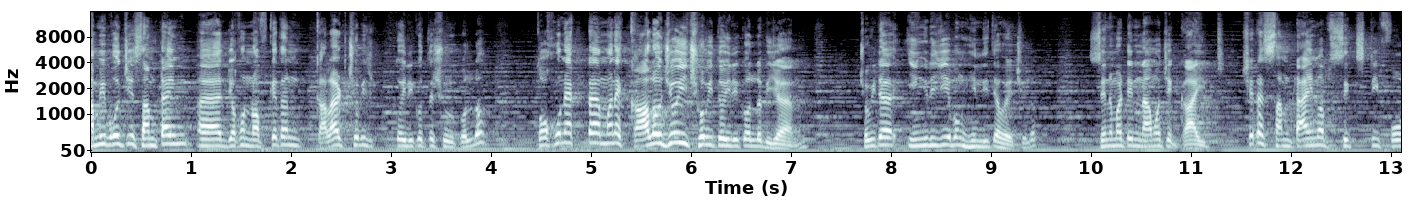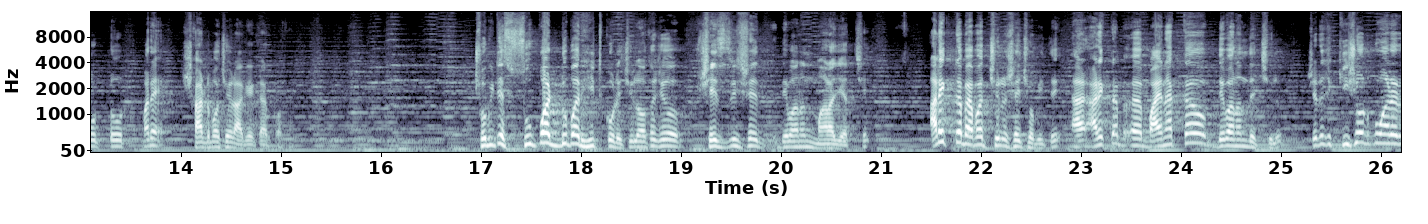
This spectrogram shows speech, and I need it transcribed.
আমি বলছি সামটাইম যখন নবকেতন কালার ছবি তৈরি করতে শুরু করল, তখন একটা মানে কালোজয়ী ছবি তৈরি করল বিজয়ান। ছবিটা ইংরেজি এবং হিন্দিতে হয়েছিল। সিনেমাটির নাম হচ্ছে গাইড সেটা some time of sixty four তো মানে ষাট বছর আগেকার কথা। ছবিটা সুপার ডুপার হিট করেছিল, অথচ শেষ দৃশ্যে দেবানন্দ মারা যাচ্ছে। আরেকটা ব্যাপার ছিল সেই ছবিতে, আর আরেকটা বায়নাক্কাও দেবানন্দের ছিল। সেটা হচ্ছে কিশোর কুমারের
